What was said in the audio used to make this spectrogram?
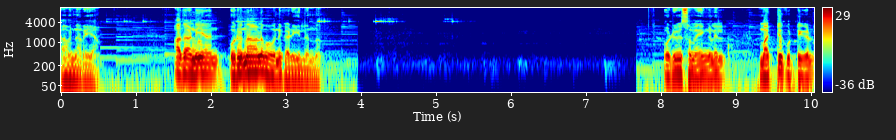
അവനറിയാം അതണിയാൻ ഒരു നാളും അവന് കഴിയില്ലെന്ന്. ഒഴിവു സമയങ്ങളിൽ മറ്റു കുട്ടികൾ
